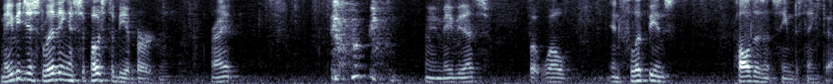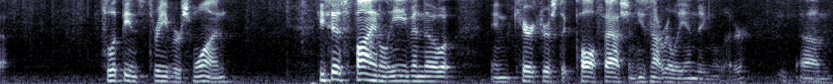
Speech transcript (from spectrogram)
maybe just living is supposed to be a burden, right? I mean, maybe that's, but well, in Philippians, Paul doesn't seem to think that. Philippians 3, verse 1, he says, finally, even though in characteristic Paul fashion, he's not really ending the letter. Um,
